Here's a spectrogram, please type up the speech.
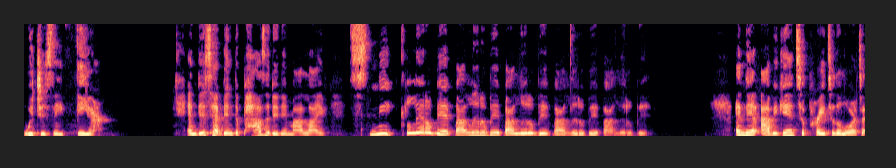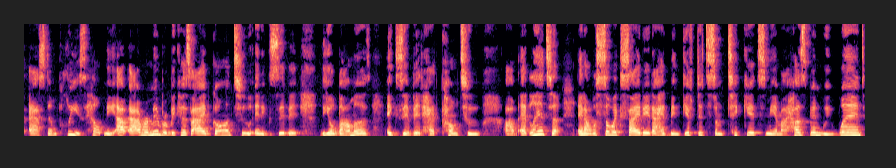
which is a fear. And this had been deposited in my life sneak little bit by little bit by little bit by little bit by little bit and then I began to pray to the Lord to ask them, please help me. I, I remember because I had gone to an exhibit, the Obama exhibit had come to um, Atlanta, and I was so excited. I had been gifted some tickets. Me and my husband, we went.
